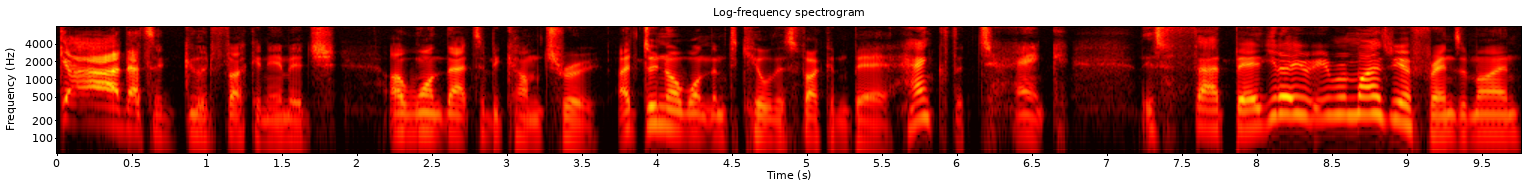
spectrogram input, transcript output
God, that's a good fucking image. I want that to become true. I do not want them to kill this fucking bear. Hank the Tank. This fat bear. You know, it reminds me of friends of mine.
